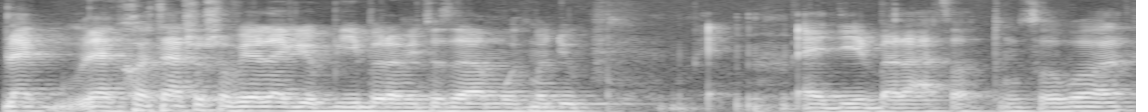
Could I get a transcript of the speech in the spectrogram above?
leg, leghatásosabb, vagy a legjobb Bieber, amit az elmúlt mondjuk egy évben láthattunk, szóval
